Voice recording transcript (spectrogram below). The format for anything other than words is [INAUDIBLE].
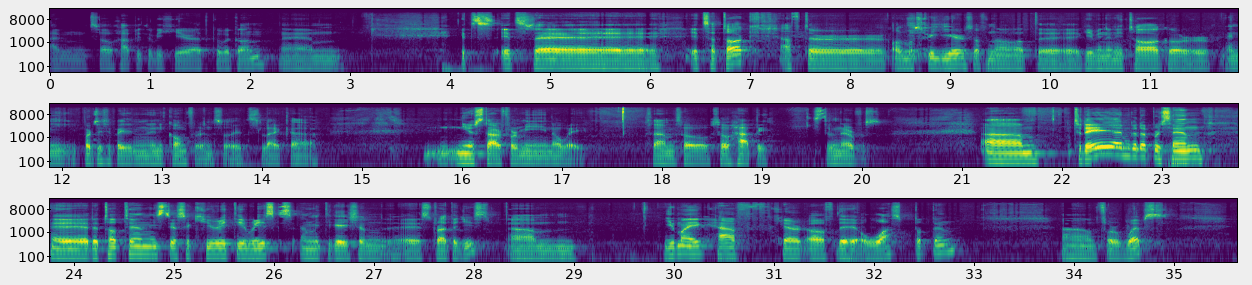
I'm so happy to be here at KubeCon. Um, it's it's uh, it's a talk after almost three years of not uh, giving any talk or any participating in any conference. So it's like a new start for me in a way. So I'm so so happy. Still nervous. Um, today I'm going to present uh, the top 10 Istio security risks and mitigation uh, strategies. Um, you might have heard of the OWASP top 10 um, for webs.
